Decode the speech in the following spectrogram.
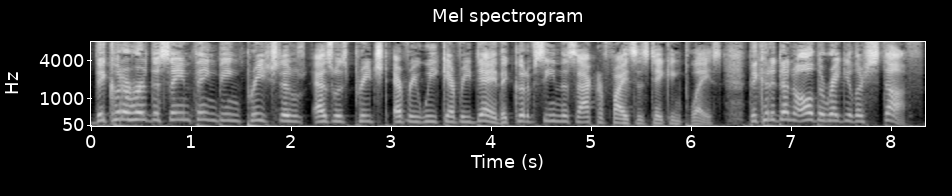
They could have heard the same thing being preached as, as, was preached every week, every day. They could have seen the sacrifices taking place. They could have done all the regular stuff.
